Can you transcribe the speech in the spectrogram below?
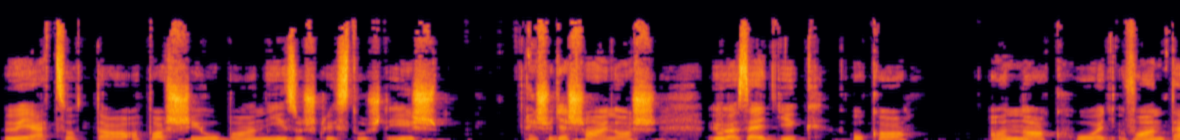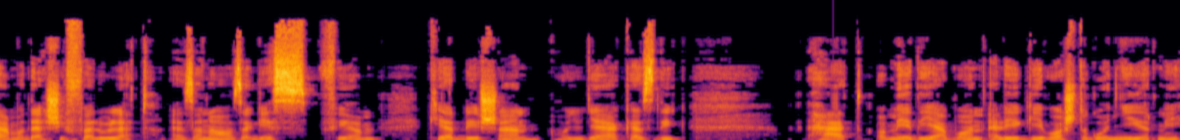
ő játszotta a Passió-ban Jézus Krisztust is, és ugye sajnos ő az egyik oka annak, hogy van támadási felület ezen az egész film kérdésen, hogy ugye elkezdik hát a médiában eléggé vastagon nyírni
